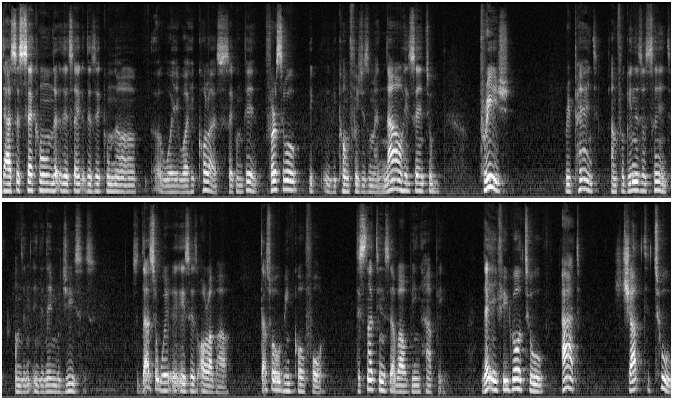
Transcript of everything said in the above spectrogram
That's the second, the, sec, the second uh, way what he call us. Second thing. First of all, be, become fishermen. Now he's saying to preach, repent, and forgiveness of sins on the, in the name of Jesus. So that's what it is all about. That's what we've been called for. There's nothing about being happy. Then if you go to Acts chapter 2,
